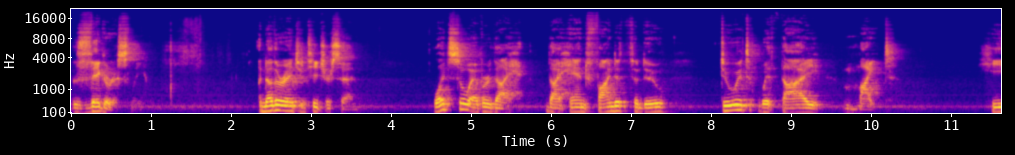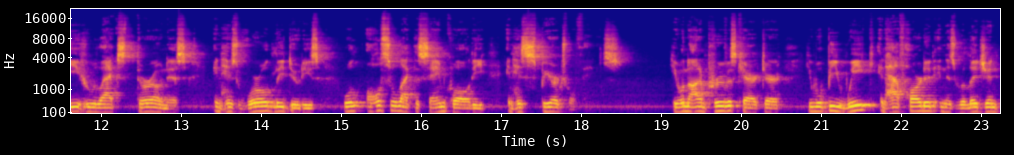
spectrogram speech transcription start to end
vigorously. Another ancient teacher said, Whatsoever thy, thy hand findeth to do, do it with thy might. He who lacks thoroughness in his worldly duties will also lack the same quality in his spiritual things. He will not improve his character, he will be weak and half hearted in his religion,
